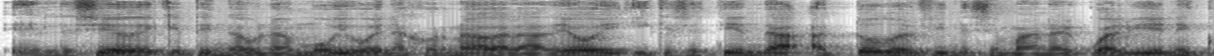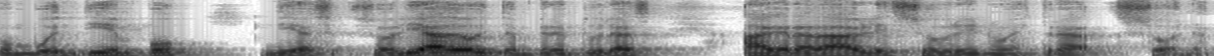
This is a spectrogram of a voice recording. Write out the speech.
el deseo de que tenga una muy buena jornada la de hoy y que se extienda a todo el fin de semana, el cual viene con buen tiempo, días soleados y temperaturas agradables sobre nuestra zona.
